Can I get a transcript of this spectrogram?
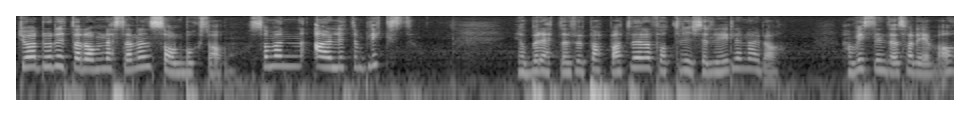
ja, då ritar de nästan en sån bokstav. Som en arg liten blixt. Jag berättade för pappa att vi hade fått trivselreglerna idag. Han visste inte ens vad det var.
